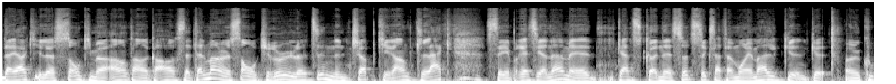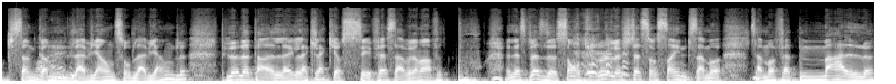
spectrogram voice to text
D'ailleurs, qui est le son qui me hante encore. C'est tellement un son creux, là. Tu sais, une, chop qui rentre clac. C'est impressionnant, mais quand tu connais ça, tu sais que ça fait moins mal que, que un coup qui sonne comme de la viande sur de la viande, là. Puis là, la, la claque qui a reçu ses fesses, ça a vraiment fait pouf, une espèce de son creux, là. J'étais sur scène, puis ça m'a, ça m'a fait mal, là.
